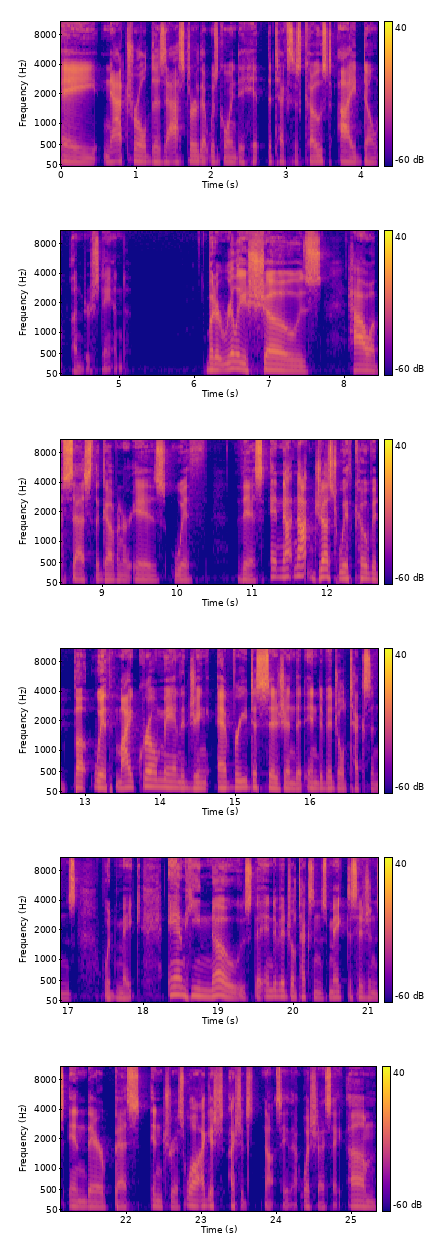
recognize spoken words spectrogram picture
a natural disaster that was going to hit the Texas coast, I don't understand. But it really shows how obsessed the governor is with this. And not not just with covid but with micromanaging every decision that individual texans would make. And he knows that individual texans make decisions in their best interest. Well i guess i should not say that. What should i say? Um,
